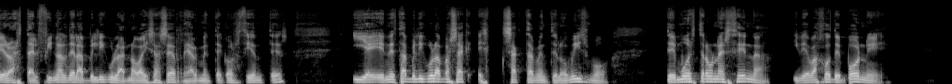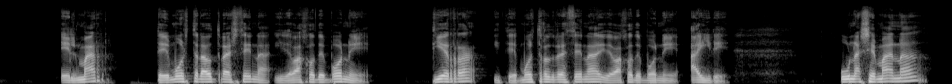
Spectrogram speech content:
pero hasta el final de la película no vais a ser realmente conscientes. Y en esta película pasa exactamente lo mismo. Te muestra una escena y debajo te pone el mar, te muestra otra escena y debajo te pone tierra, y te muestra otra escena y debajo te pone aire. Una semana,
